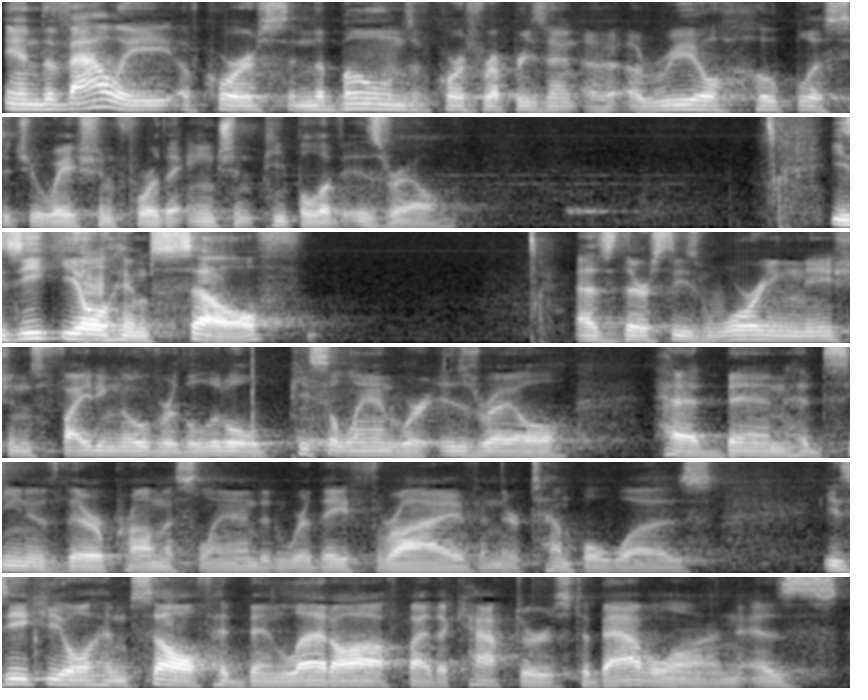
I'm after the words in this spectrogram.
And the valley, of course, and the bones, of course, represent a, a real hopeless situation for the ancient people of Israel. Ezekiel himself, as there's these warring nations fighting over the little piece of land where Israel had been, had seen as their promised land and where they thrive and their temple was. Ezekiel himself had been led off by the captors to Babylon as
